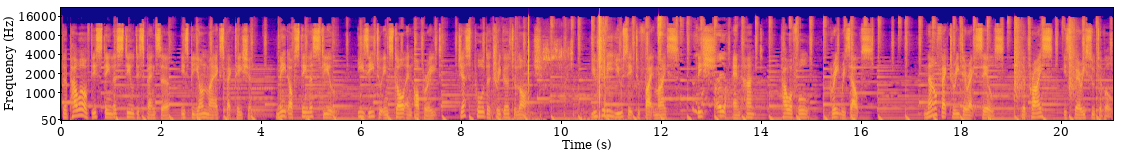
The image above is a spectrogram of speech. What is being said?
The power of this stainless steel dispenser is beyond my expectation. Made of stainless steel, easy to install and operate, just pull the trigger to launch. Usually use it to fight mice, fish, and hunt. Powerful, great results. Now factory direct sales. The price is very suitable.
